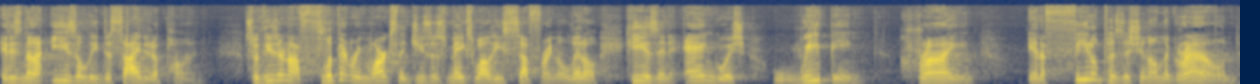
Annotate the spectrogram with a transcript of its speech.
It is not easily decided upon. So these are not flippant remarks that Jesus makes while he's suffering a little. He is in anguish, weeping, crying, in a fetal position on the ground.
